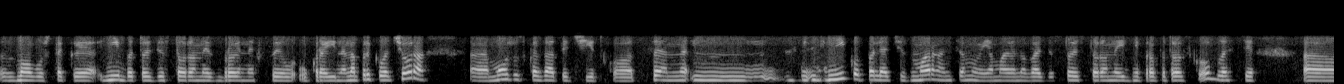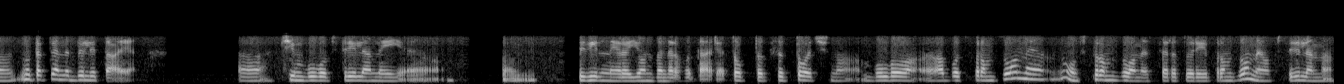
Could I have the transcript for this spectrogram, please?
знову ж таки, нібито зі сторони збройних сил України. Наприклад, вчора е, можу сказати чітко, це не з- Нікополя чи з Марганця. Ну я маю на увазі з тої сторони Дніпропетровської області. е, Ну таке не долітає. Чим був обстріляний цивільний район в Енергодарі. Тобто це точно було е, або з промзони, ну з промзони, з території промзони обстріляна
